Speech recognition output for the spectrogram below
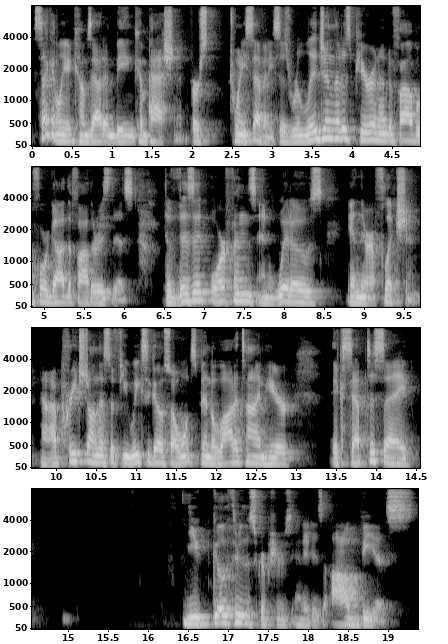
Secondly, it comes out in being compassionate. Verse 27, he says, Religion that is pure and undefiled before God the Father is this to visit orphans and widows in their affliction. Now, I preached on this a few weeks ago, so I won't spend a lot of time here except to say you go through the scriptures and it is obvious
